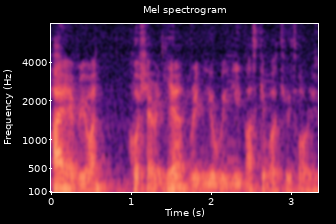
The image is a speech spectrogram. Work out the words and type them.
Hi everyone, Coach Eric here, bringing you weekly basketball tutorial.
